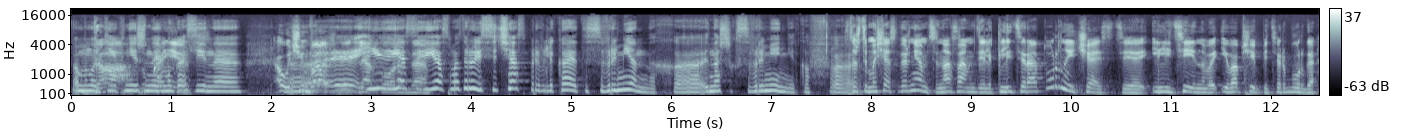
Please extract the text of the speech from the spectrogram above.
многие да, ну, книжные ну, магазины. Очень важные для и города. Я, я смотрю, и сейчас привлекает и современных, и наших современников. Э, Слушайте, мы сейчас вернемся, на самом деле, к литературной части и Литейного, и вообще Петербурга.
